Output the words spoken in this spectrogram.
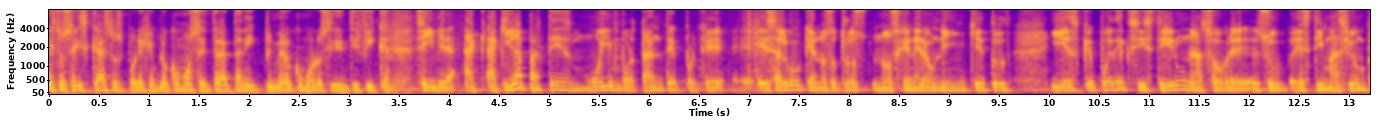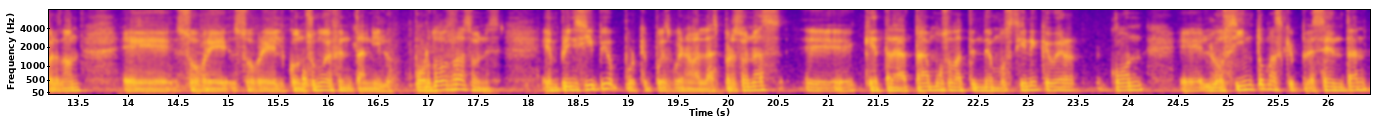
Estos seis casos, por ejemplo, ¿cómo se tratan y primero cómo los identifican? Sí, mira, aquí la parte es muy importante porque es algo que a nosotros nos genera una inquietud y es que puede existir una sobre, subestimación, perdón, eh, sobre, sobre el consumo de fentanilo. Por dos razones en principio, porque pues bueno, a las personas eh, que tratamos o atendemos tiene que ver con eh, los síntomas que presentan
